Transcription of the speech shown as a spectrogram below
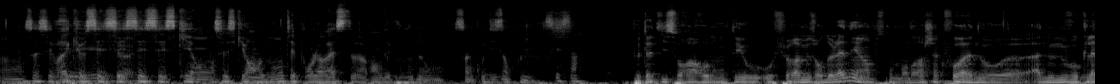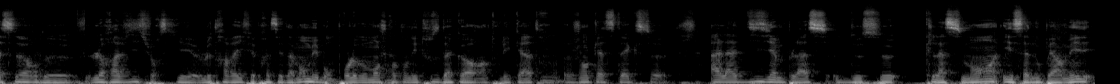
Hein, ça, c'est vrai que c'est ce, qui en, ce qui en remonte, et pour le reste, rendez-vous dans 5 ou 10 ans. C'est ça peut-être il sera remonté au, fur et à mesure de l'année, hein, puisqu'on demandera chaque fois à nos, euh, à nos nouveaux classeurs de leur avis sur ce qui est le travail fait précédemment. Mais bon, pour le moment, je crois qu'on est tous d'accord, hein, tous les quatre. Mm. Jean Castex euh, à la dixième place de ce classement, et ça nous permet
